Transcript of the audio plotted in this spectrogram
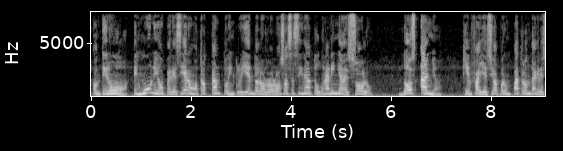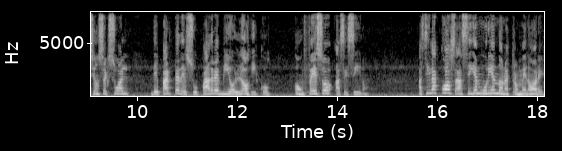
Continúo. En junio perecieron otros tantos, incluyendo el horroroso asesinato de una niña de solo dos años, quien falleció por un patrón de agresión sexual de parte de su padre biológico, confeso asesino. Así las cosas, siguen muriendo nuestros menores,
